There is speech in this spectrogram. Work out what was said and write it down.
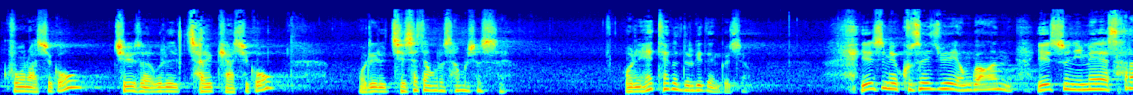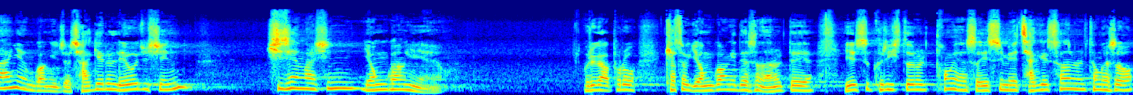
구원하시고 죄에서 우리를 자유케 하시고 우리를 제사장으로 삼으셨어요. 우리는 혜택을 누리게 된 거죠. 예수님의 구세주의 영광은 예수님의 사랑의 영광이죠. 자기를 내어주신 희생하신 영광이에요. 우리가 앞으로 계속 영광에 대해서 나눌 때 예수 그리스도를 통해서 예수님의 자기 선을 통해서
